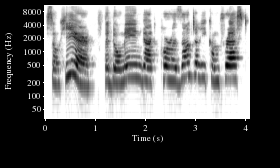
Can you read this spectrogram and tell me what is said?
So here, the domain got horizontally compressed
